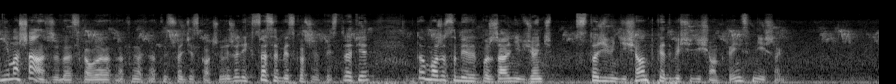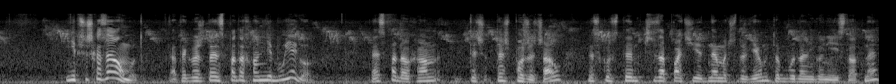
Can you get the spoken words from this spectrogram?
nie ma szans, żeby na tym, na tym sprzęcie skoczył. Jeżeli chce sobie skoczyć w tej strefie, to może sobie wypożyczalni wziąć 190, 210, nic mniejszego. Nie przeszkadzało mu to, dlatego że ten spadochron nie był jego. Ten spadochron też, też pożyczał, w związku z tym, czy zapłaci jednemu czy drugiemu, to było dla niego nieistotne,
